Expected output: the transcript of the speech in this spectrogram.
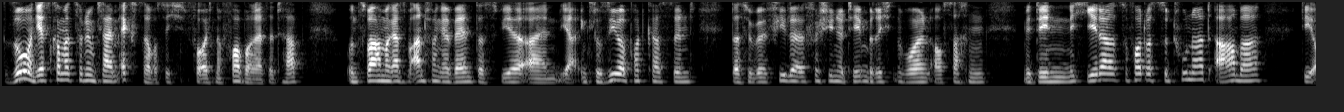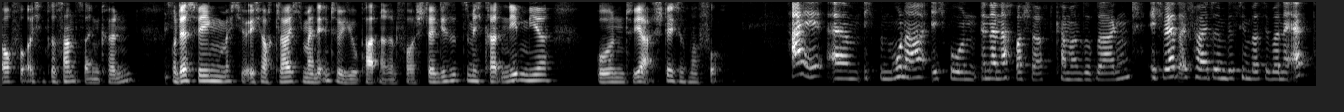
So, und jetzt kommen wir zu dem kleinen Extra, was ich für euch noch vorbereitet habe. Und zwar haben wir ganz am Anfang erwähnt, dass wir ein ja, inklusiver Podcast sind, dass wir über viele verschiedene Themen berichten wollen, auch Sachen, mit denen nicht jeder sofort was zu tun hat, aber die auch für euch interessant sein können. Und deswegen möchte ich euch auch gleich meine Interviewpartnerin vorstellen. Die sitzt nämlich gerade neben mir und ja, stell dich doch mal vor. Hi, ähm, ich bin Mona. Ich wohne in der Nachbarschaft, kann man so sagen. Ich werde euch heute ein bisschen was über eine App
